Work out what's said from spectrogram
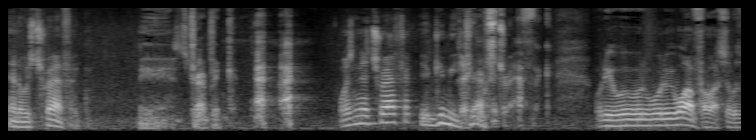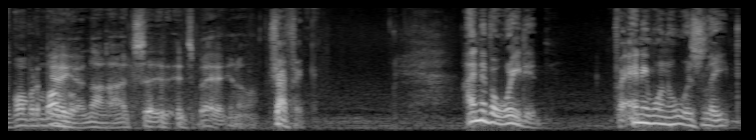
And it was traffic. Yeah, it's traffic. Wasn't it traffic? You give me It was traffic. traffic. What do you what, what do you want from us? It was bumper to Yeah, bumper. yeah, yeah, no, no, it's uh, it's bad, you know. Traffic. I never waited for anyone who was late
